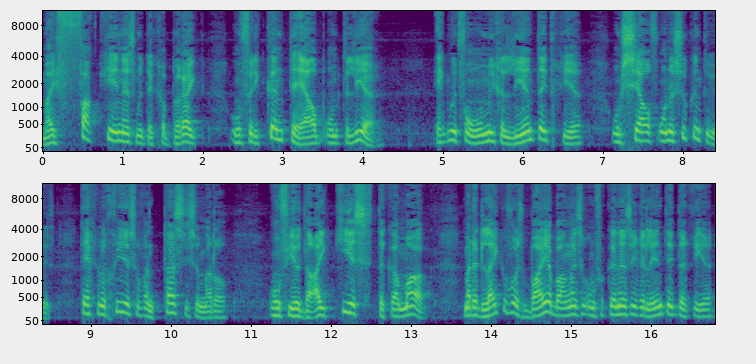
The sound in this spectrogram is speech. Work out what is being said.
My vakkennis moet ek gebruik om vir die kind te help om te leer. Ek moet vir hom die geleentheid gee om self ondersoekend te wees. Tegnologie is 'n fantastiese middel om vir jou daai keuse te kan maak. Maar dit lyk of ons baie bang is om vir kinders die geleentheid te gee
